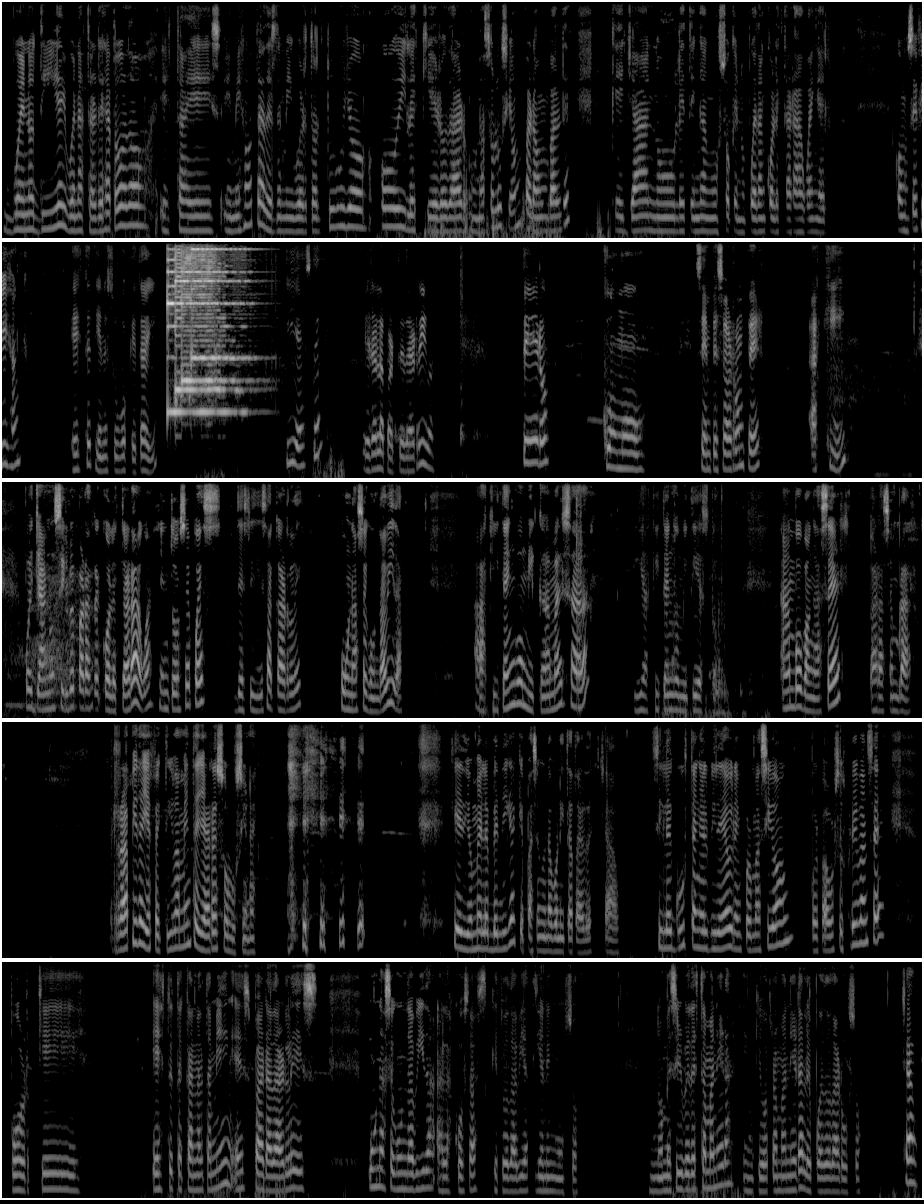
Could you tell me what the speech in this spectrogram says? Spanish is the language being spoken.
Buenos días y buenas tardes a todos. Esta es MJ desde mi huerto al tuyo. Hoy les quiero dar una solución para un balde que ya no le tengan uso, que no puedan colectar agua en él. Como se fijan, este tiene su boqueta ahí. Y este era la parte de arriba. Pero como se empezó a romper aquí, pues ya no sirve para recolectar agua. Entonces pues decidí sacarle una segunda vida. Aquí tengo mi cama alzada y aquí tengo mi tiesto. Ambos van a ser para sembrar. Rápida y efectivamente ya resolucioné. que Dios me les bendiga, que pasen una bonita tarde. Chao. Si les gustan el video y la información, por favor suscríbanse porque este canal también es para darles una segunda vida a las cosas que todavía tienen uso. No me sirve de esta manera, ¿en qué otra manera le puedo dar uso? Chao.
